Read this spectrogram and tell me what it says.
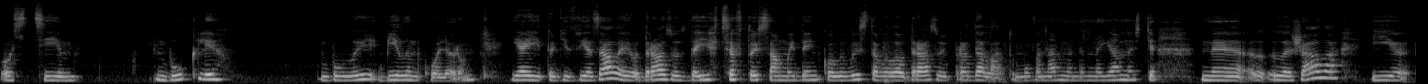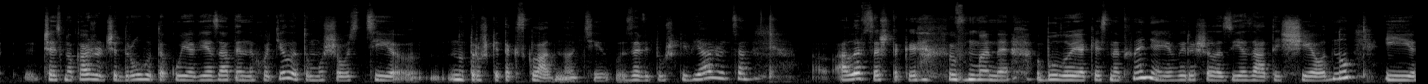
ось ці буклі були білим кольором. Я її тоді зв'язала і одразу, здається, в той самий день, коли виставила, одразу і продала. Тому вона в мене в наявності не лежала. І, чесно кажучи, другу таку я в'язати не хотіла, тому що ось ці, ну, трошки так складно, ці завітушки в'яжуться. Але все ж таки в мене було якесь натхнення, я вирішила зв'язати ще одну. І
